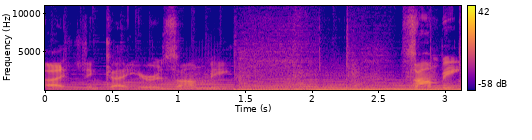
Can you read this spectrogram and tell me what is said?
I think I hear a zombie. Zombie!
